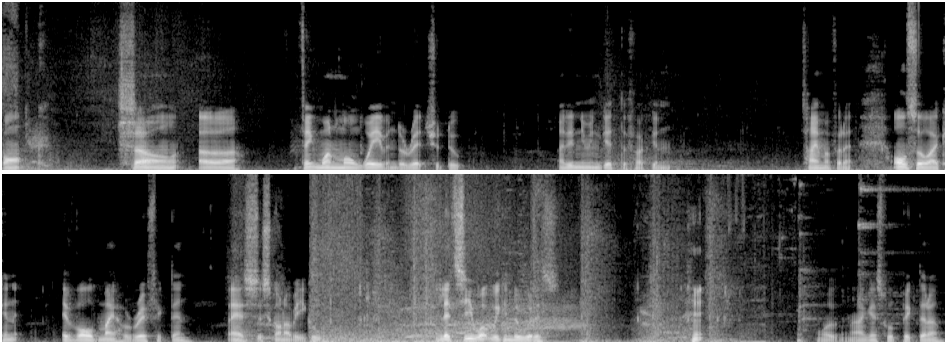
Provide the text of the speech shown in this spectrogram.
Bonk. So, uh, I think one more wave and the red should do. I didn't even get the fucking timer for that. Also, I can evolve my horrific then. That's just gonna be good. Let's see what we can do with this. well, I guess we'll pick that up.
